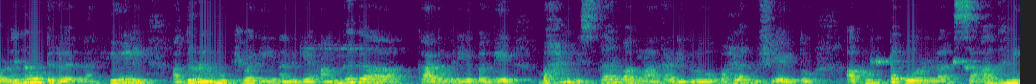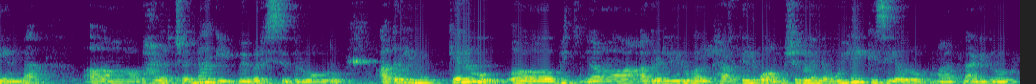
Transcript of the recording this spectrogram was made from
ಒಳನೋಟಗಳನ್ನು ಹೇಳಿ, ಅದರಲ್ಲೂ ಮುಖ್ಯವಾಗಿ ನನಗೆ ಅಂಗದ ಕಾದಂಬರಿಯ ಬಗ್ಗೆ ಬಹಳ ವಿಸ್ತಾರವಾಗಿ ಮಾತಾಡಿದರು, ಬಹಳ ಖುಷಿಯಾಯಿತು. ಆ ಪುಟ್ಟ ಪೋರನ ಸಾಧನೆಯನ್ನು ಬಹಳ ಚೆನ್ನಾಗಿ ವಿವರಿಸಿದರು ಅವರು. ಅದರಲ್ಲಿ ಕೆಲವು ಆ, ವಿ- ಆ, ಅದರಲ್ಲಿರುವಂತಹ ಕೆಲವು ಅಂಶಗಳನ್ನು ಉಲ್ಲೇಖಿಸಿ ಅವರು ಮಾತನಾಡಿದರು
